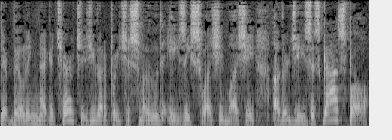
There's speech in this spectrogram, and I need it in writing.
They're building mega churches. You got to preach a smooth, easy, slushy, mushy, other Jesus gospel.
